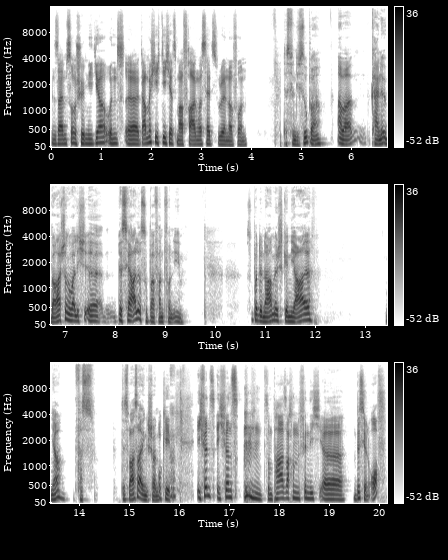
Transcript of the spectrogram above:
in seinem Social Media. Und äh, da möchte ich dich jetzt mal fragen, was hältst du denn davon? Das finde ich super. Aber keine Überraschung, weil ich äh, bisher alles super fand von ihm. Super dynamisch, genial. Ja, was, das war's eigentlich schon. Okay. Ich finde es, ich find's, so ein paar Sachen finde ich äh, ein bisschen off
